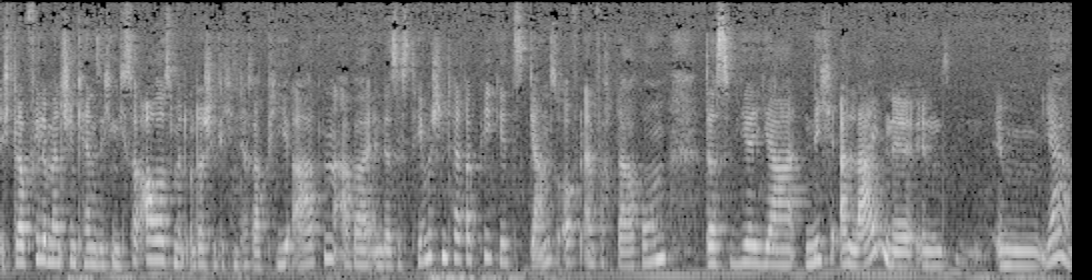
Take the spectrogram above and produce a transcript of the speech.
Ich glaube, viele Menschen kennen sich nicht so aus mit unterschiedlichen Therapiearten, aber in der systemischen Therapie geht es ganz oft einfach darum, dass wir ja nicht alleine in, im, ja,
